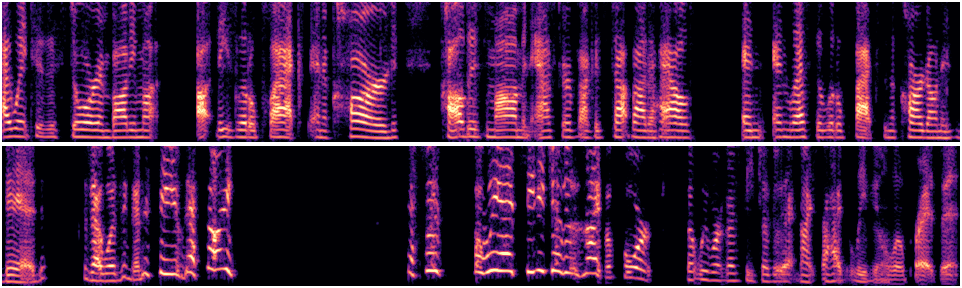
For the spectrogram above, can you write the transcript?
I went to the store and bought him uh, uh, these little plaques and a card, called his mom and asked her if I could stop by the house and, and left the little plaques and the card on his bed because I wasn't going to see him that night. This was, but we had seen each other the night before, but we weren't going to see each other that night. So I had to leave him a little present.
